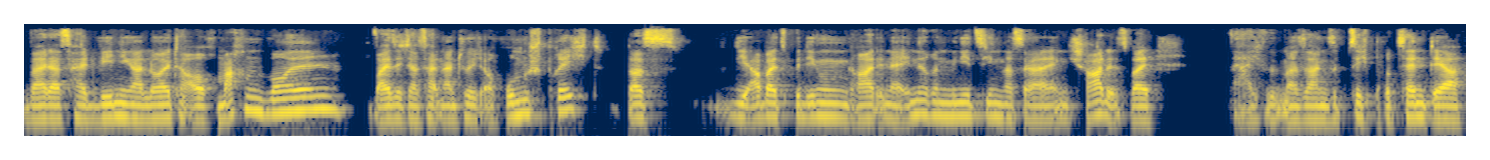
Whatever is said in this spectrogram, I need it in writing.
weil das halt weniger Leute auch machen wollen, weil sich das halt natürlich auch rumspricht, dass die Arbeitsbedingungen gerade in der inneren Medizin, was ja eigentlich schade ist, weil, ja, ich würde mal sagen, 70 Prozent der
